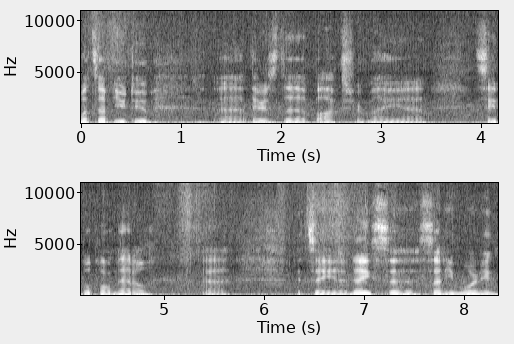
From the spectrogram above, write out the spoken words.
What's up YouTube? Uh, there's the box for my uh, sable palmetto. Uh, it's a, a nice uh, sunny morning.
